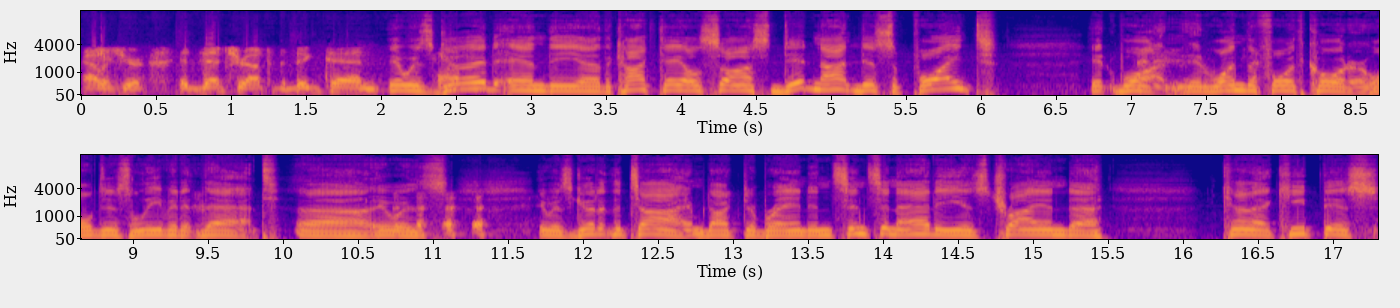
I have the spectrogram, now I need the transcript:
How was your adventure out to the Big Ten? It was good, and the uh, the cocktail sauce did not disappoint it won. It won the fourth quarter. We'll just leave it at that. Uh, it was it was good at the time, Dr. Brandon. Cincinnati is trying to kind of keep this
